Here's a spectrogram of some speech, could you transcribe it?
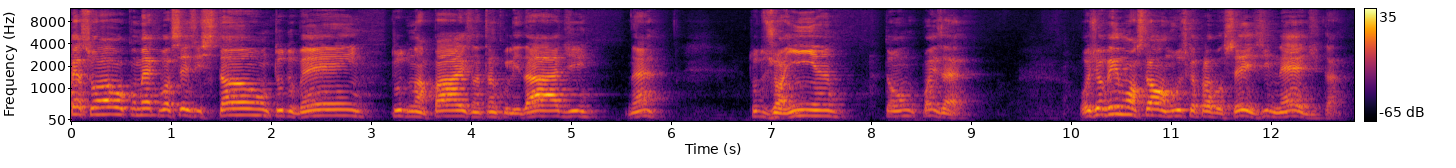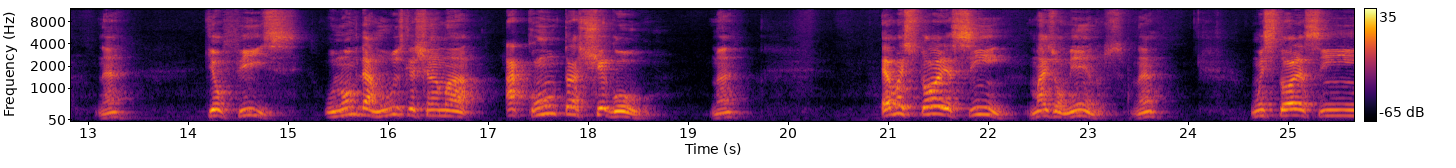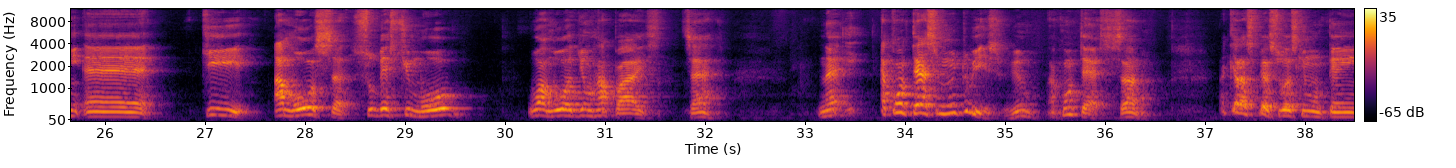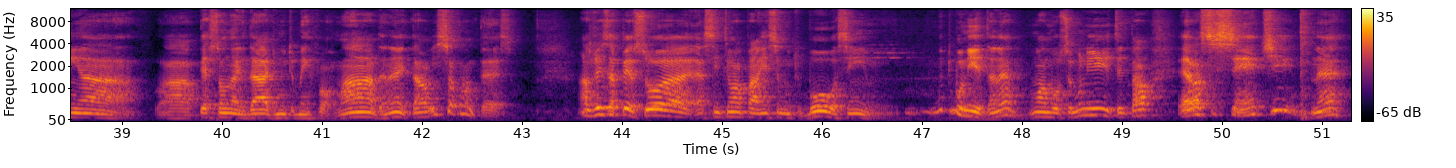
pessoal, como é que vocês estão? Tudo bem? Tudo na paz, na tranquilidade, né? Tudo joinha? Então, pois é. Hoje eu venho mostrar uma música para vocês, inédita, né? Que eu fiz. O nome da música chama A Conta Chegou, né? É uma história assim, mais ou menos, né? Uma história assim, é, que a moça subestimou o amor de um rapaz, certo? Né? Acontece muito isso, viu? Acontece, sabe? Aquelas pessoas que não têm a, a personalidade muito bem formada, né, e tal, isso acontece. Às vezes a pessoa, assim, tem uma aparência muito boa, assim, muito bonita, né? Uma moça bonita e tal, ela se sente, né?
